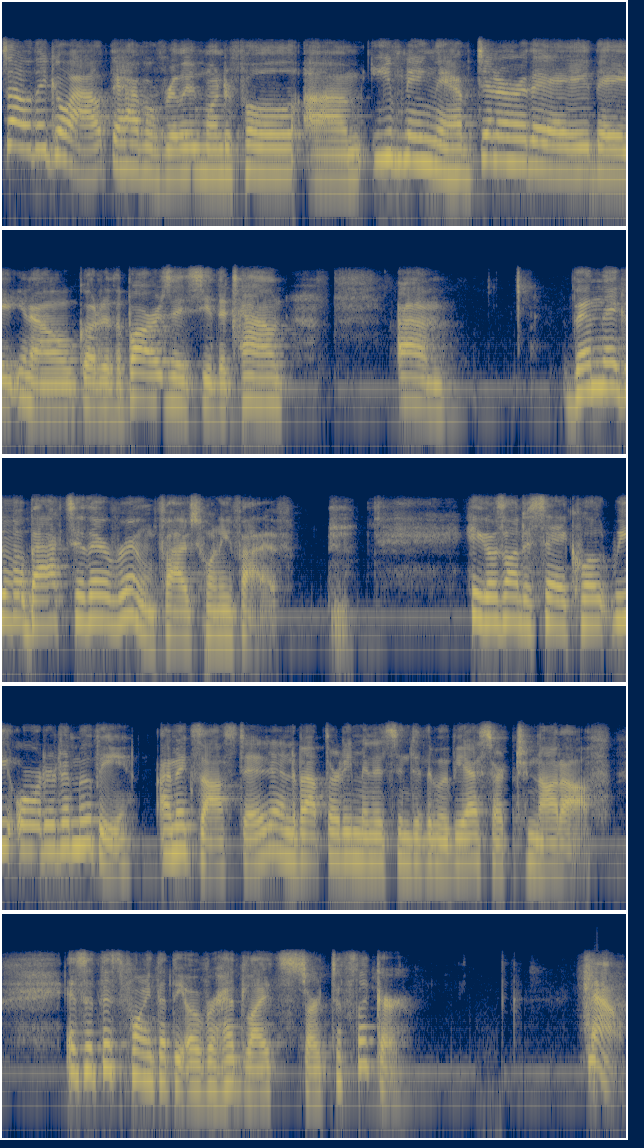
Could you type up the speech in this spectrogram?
So they go out. They have a really wonderful um, evening. They have dinner. They they you know go to the bars. They see the town. Um, then they go back to their room, 525. He goes on to say, quote, We ordered a movie. I'm exhausted, and about 30 minutes into the movie, I start to nod off. It's at this point that the overhead lights start to flicker. Now,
